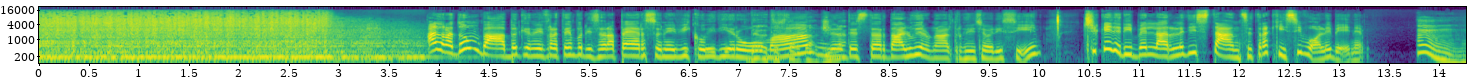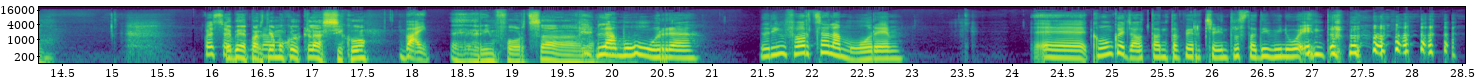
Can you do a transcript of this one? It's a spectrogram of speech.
Allora, Don Bab, che nel frattempo si sarà perso nei vicoli di Roma, testardaggine. della testarda- lui era un altro che diceva di sì, ci chiede di bellare le distanze tra chi si vuole bene. Mm. Questo è E beh, partiamo col classico. Vai. Eh, rinforza l'amore. L'amore. Rinforza l'amore. Eh, comunque già 80% sta diminuendo.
